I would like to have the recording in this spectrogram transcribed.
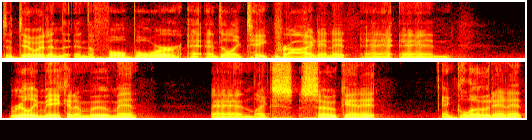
to do it in the in the full bore and, and to like take pride in it and, and really make it a movement and like soak in it and gloat in it,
